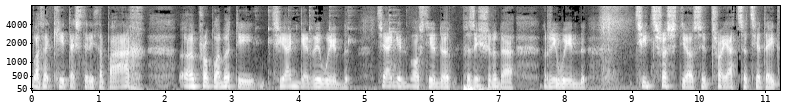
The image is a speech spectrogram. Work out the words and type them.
fatha cyd-destun eitha bach. Y problem ydy, ti angen rhywun, ti angen, os ti yn y position yna, rhywun ti'n trystio sy'n troi ato ti a deud,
